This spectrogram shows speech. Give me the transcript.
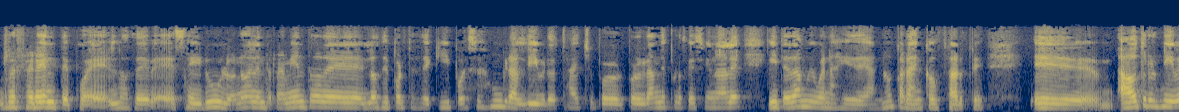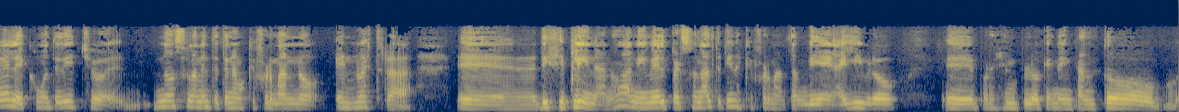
referentes, pues los de Seirulo, ¿no? El entrenamiento de los deportes de equipo, eso es un gran libro, está hecho por, por grandes profesionales y te da muy buenas ideas, ¿no? Para encauzarte. Eh, a otros niveles, como te he dicho, no solamente tenemos que formarnos en nuestra eh, disciplina, ¿no? A nivel personal te tienes que formar también. Hay libros eh, por ejemplo, que me encantó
